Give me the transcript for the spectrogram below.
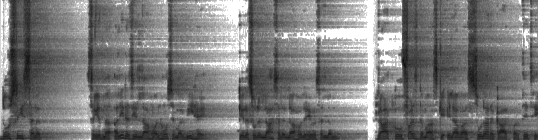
دوسری سند، سیدنا علی رضی اللہ عنہ سے مروی ہے کہ رسول اللہ صلی اللہ علیہ وسلم رات کو فرض نماز کے علاوہ سولہ رکعات پڑھتے تھے۔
